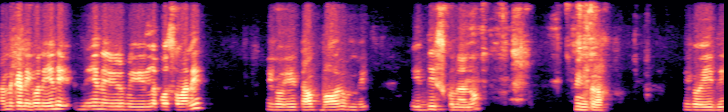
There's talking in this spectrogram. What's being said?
అందుకని ఇగో నేనే నేను వీళ్ళ కోసం అని ఇగో ఈ టాప్ బాగుంది ఇది తీసుకున్నాను. ఇంకా ఇగో ఇది.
